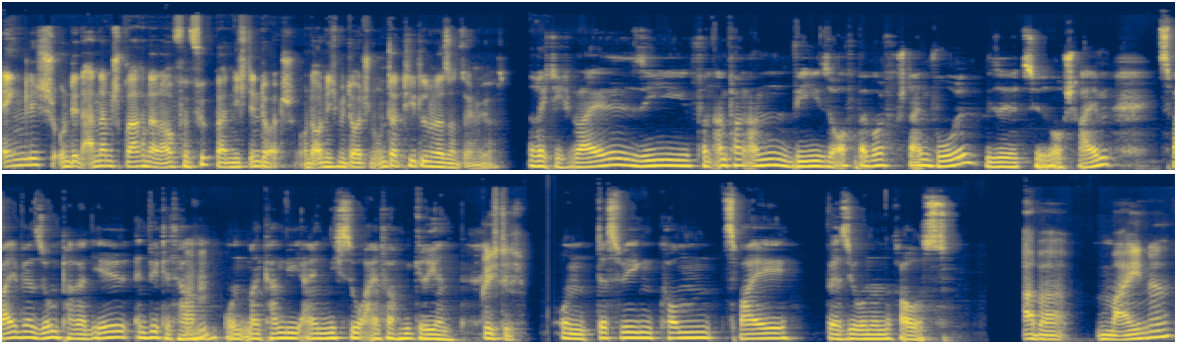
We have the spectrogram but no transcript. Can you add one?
Englisch und in anderen Sprachen dann auch verfügbar, nicht in Deutsch und auch nicht mit deutschen Untertiteln oder sonst irgendwas. Richtig, weil sie von Anfang an, wie so oft bei Wolfenstein wohl, wie sie jetzt hier auch schreiben, zwei Versionen parallel entwickelt haben mhm. und man kann die einen nicht so einfach migrieren. Richtig. Und deswegen kommen zwei Versionen raus. Aber meine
